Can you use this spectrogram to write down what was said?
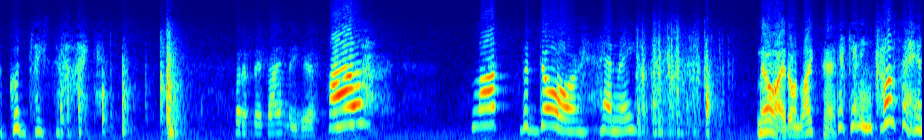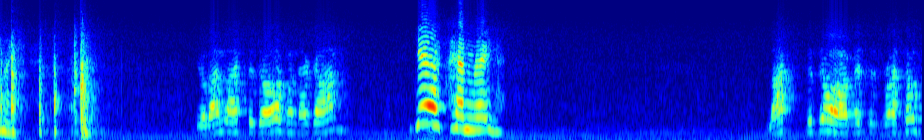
A good place to hide. What if they find me here? I'll lock the door, Henry. No, I don't like that. They're getting closer, Henry. You'll unlock the door when they're gone? Yes, Henry. Lock the door, Mrs. Russell.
